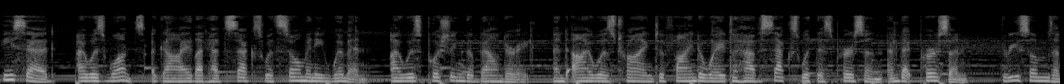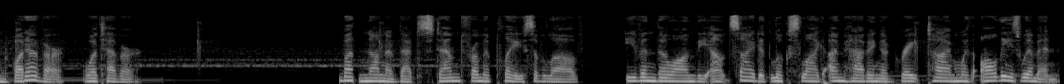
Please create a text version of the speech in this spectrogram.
He said, I was once a guy that had sex with so many women, I was pushing the boundary, and I was trying to find a way to have sex with this person and that person, threesomes and whatever, whatever. But none of that stemmed from a place of love. Even though on the outside it looks like I'm having a great time with all these women,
